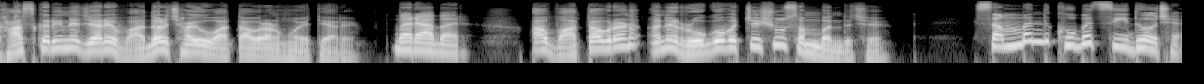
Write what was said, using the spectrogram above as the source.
ખાસ કરીને જ્યારે વાદળછાયું વાતાવરણ હોય ત્યારે. બરાબર. આ વાતાવરણ અને રોગો વચ્ચે શું સંબંધ છે? સંબંધ ખૂબ જ સીધો છે.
